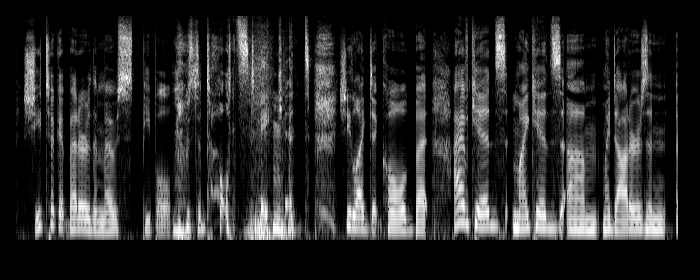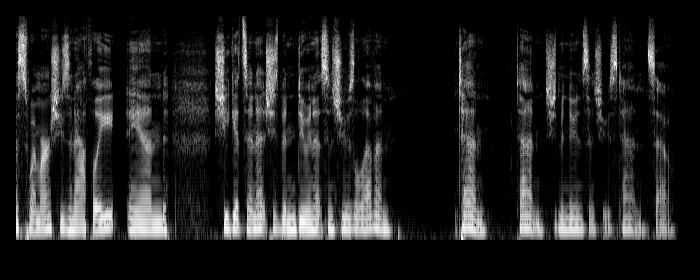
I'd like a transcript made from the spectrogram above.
she took it better than most people, most adults take it. She liked it cold, but I have kids. My kids, um, my daughter's an, a swimmer. She's an athlete and she gets in it. She's been doing it since she was 11, 10, 10. She's been doing it since she was 10. So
